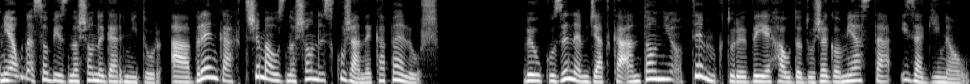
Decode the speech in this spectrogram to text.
Miał na sobie znoszony garnitur, a w rękach trzymał znoszony skórzany kapelusz. Był kuzynem dziadka Antonio, tym, który wyjechał do dużego miasta i zaginął.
